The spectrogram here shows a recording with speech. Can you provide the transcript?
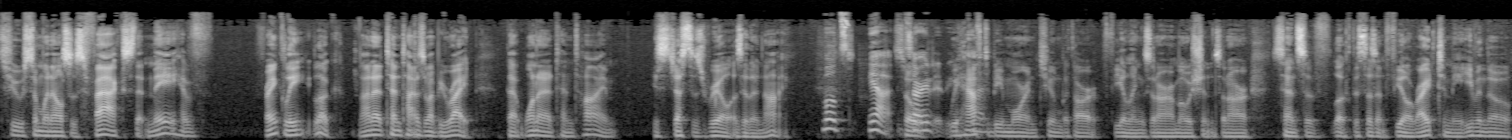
to someone else's facts that may have, frankly, look, nine out of 10 times it might be right. That one out of 10 time is just as real as the other nine. Well, it's, yeah. So sorry, to- we have to be more in tune with our feelings and our emotions and our sense of, look, this doesn't feel right to me, even though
